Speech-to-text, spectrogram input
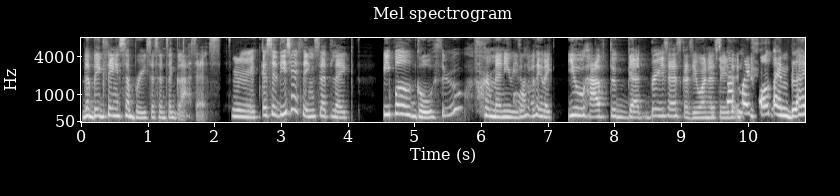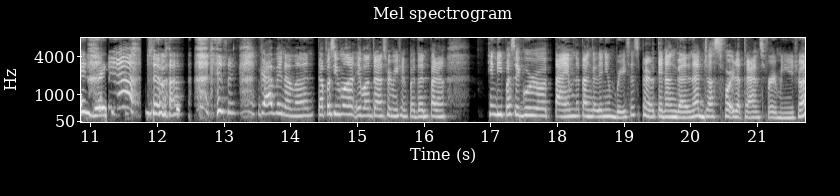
the big thing is the braces and the glasses. Mm. Because these are things that like people go through for many reasons. I think like you have to get braces because you want to It's not my it. fault I'm blind. Like, Yeah, diba? It's like, grabe naman. Tapos yung mga ibang transformation pa doon, parang hindi pa siguro time na tanggalin yung braces, pero tinanggal na just for the transformation.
